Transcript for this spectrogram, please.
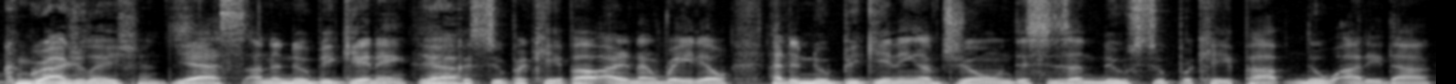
congratulations. Yes, on a new beginning. Yeah. Because Super K-pop Arirang Radio had a new beginning of June. This is a new Super K-pop, new Arirang.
